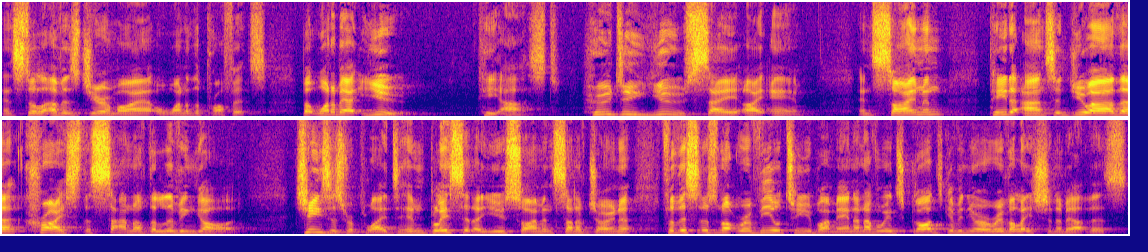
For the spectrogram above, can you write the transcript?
and still others Jeremiah or one of the prophets. But what about you? He asked, Who do you say I am? And Simon Peter answered, You are the Christ, the Son of the living God. Jesus replied to him, Blessed are you, Simon, son of Jonah, for this was not revealed to you by man. In other words, God's given you a revelation about this,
